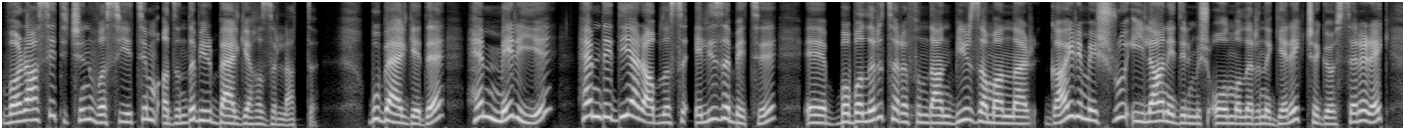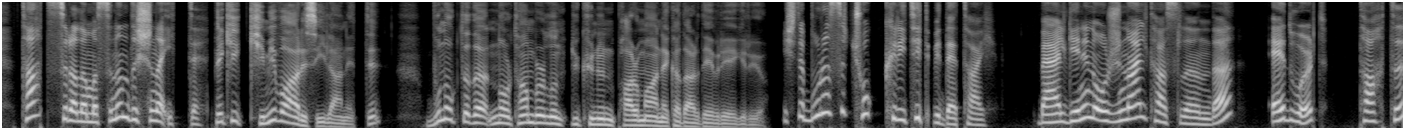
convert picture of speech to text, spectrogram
varaset için vasiyetim adında bir belge hazırlattı. Bu belgede hem Mary'i hem de diğer ablası Elizabeth'i e, babaları tarafından bir zamanlar gayrimeşru ilan edilmiş olmalarını gerekçe göstererek taht sıralamasının dışına itti. Peki kimi varis ilan etti? Bu noktada Northumberland dükünün parmağı ne kadar devreye giriyor? İşte burası çok kritik bir detay. Belgenin orijinal taslağında Edward tahtı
